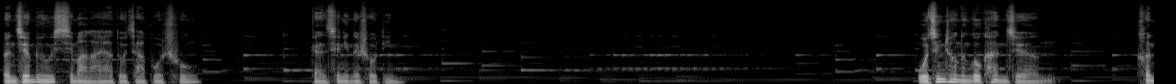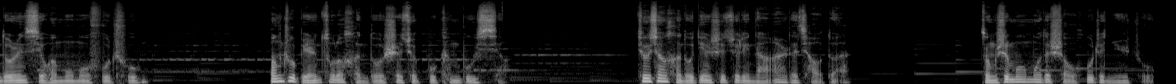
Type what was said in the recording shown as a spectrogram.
本节目由喜马拉雅独家播出，感谢您的收听。我经常能够看见，很多人喜欢默默付出，帮助别人做了很多事却不吭不响，就像很多电视剧里男二的桥段，总是默默的守护着女主。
